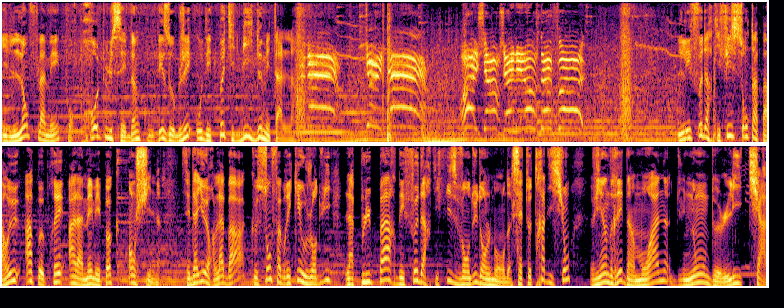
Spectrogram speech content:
ils l'enflammaient pour propulser d'un coup des objets ou des petites billes de métal. Rechargez les lances de feu les feux d'artifice sont apparus à peu près à la même époque en Chine. C'est d'ailleurs là-bas que sont fabriqués aujourd'hui la plupart des feux d'artifice vendus dans le monde. Cette tradition viendrait d'un moine du nom de Li Tian.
